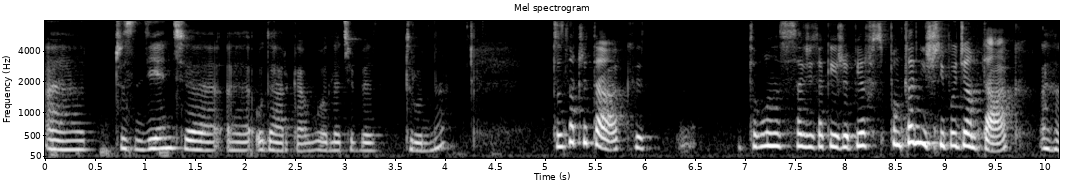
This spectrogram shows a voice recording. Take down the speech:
E, czy zdjęcie e, udarka było dla Ciebie trudne? To znaczy tak, to było na zasadzie takiej, że pierw spontanicznie powiedziałam tak, Aha.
